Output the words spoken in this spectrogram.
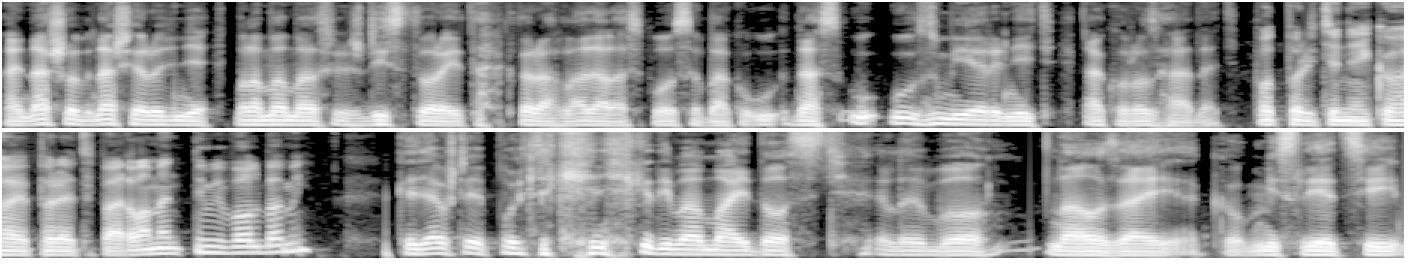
aj našo, našej rodine bola mama vždy z ktorej tá, ktorá hľadala spôsob, ako u, nás u, uzmierniť, ako rozhádať. Podporíte niekoho aj pred parlamentnými voľbami? Keď ja už tej politiky niekedy mám aj dosť, lebo naozaj ako myslieť si,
